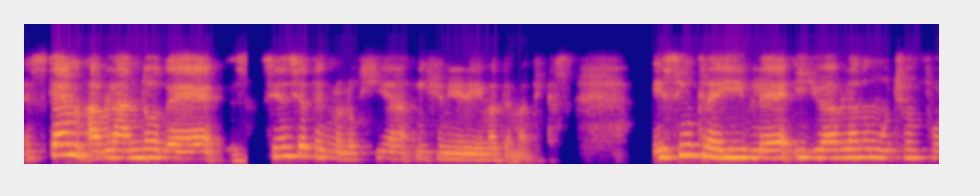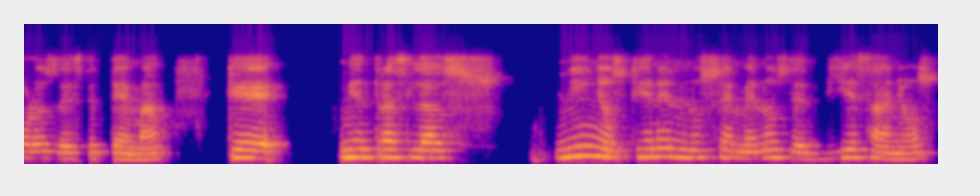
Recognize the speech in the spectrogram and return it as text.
STEM, hablando de ciencia, tecnología, ingeniería y matemáticas. Es increíble, y yo he hablado mucho en foros de este tema, que mientras los niños tienen, no sé, menos de 10 años,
